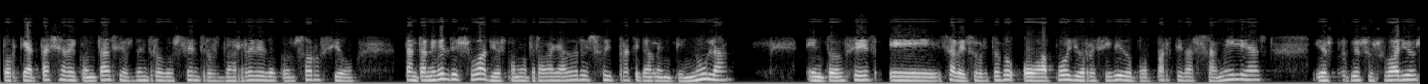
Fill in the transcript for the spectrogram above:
porque a taxa de contagios dentro dos centros da rede do consorcio tanto a nivel de usuarios como traballadores foi prácticamente nula Entonces, eh, sabe, sobre todo o apoio recibido por parte das familias e os propios usuarios,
